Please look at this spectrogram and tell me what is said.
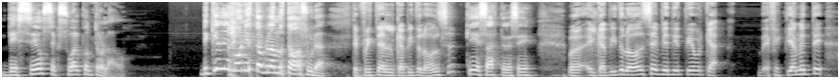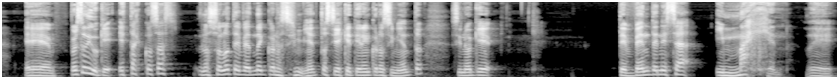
deseo sexual controlado. ¿De qué demonio está hablando esta basura? ¿te fuiste al capítulo 11? Qué desastre, sí. Bueno, el capítulo 11 es bien divertido porque ah, efectivamente, eh, por eso digo que estas cosas no solo te venden conocimiento, si es que tienen conocimiento, sino que te venden esa imagen de...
